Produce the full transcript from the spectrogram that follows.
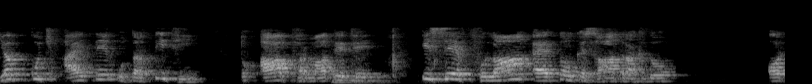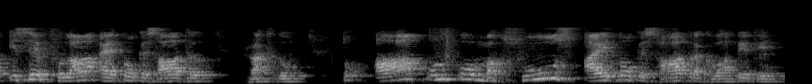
جب کچھ آیتیں اترتی تھیں، تو آپ فرماتے تھے، اسے فلاں ایتوں کے ساتھ رکھ دو، اور اسے فلاں ایتوں کے ساتھ رکھ دو۔ تو آپ ان کو مخصوص آیتوں کے ساتھ رکھواتے تھے،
